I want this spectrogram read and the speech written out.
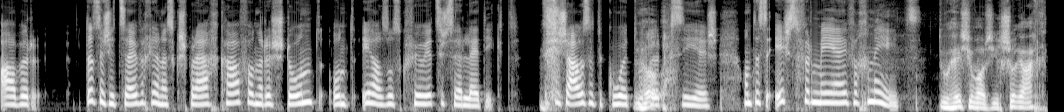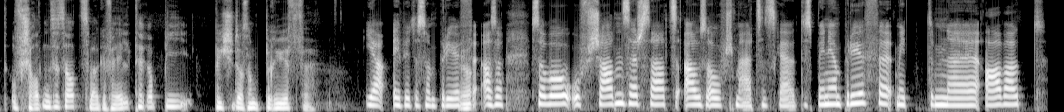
Aber das ist jetzt einfach, ich ein Gespräch gehabt von einer Stunde und ich habe so das Gefühl, jetzt ist es erledigt. Es ist alles wieder gut, was Ja. dort war. Und das ist es für mich einfach nicht. Du hast ja wahrscheinlich schon recht auf Schadensersatz wegen Fehltherapie. Bist du das am Prüfen? Ja, ich bin das am Prüfen. Ja. Also sowohl auf Schadensersatz als auch auf Schmerzensgeld. Das bin ich am Prüfen mit einem Anwalt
